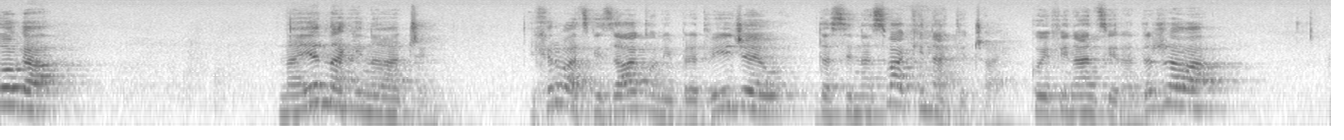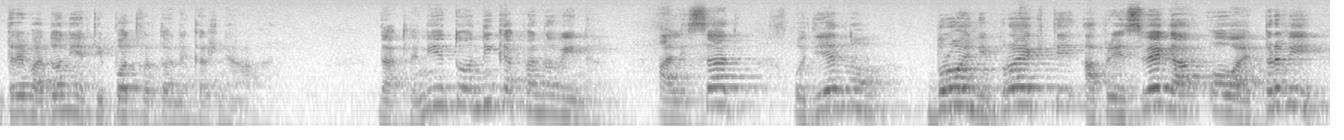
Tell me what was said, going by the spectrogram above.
Stoga, na jednaki način i hrvatski zakoni predviđaju da se na svaki natječaj koji financira država treba donijeti potvrdu o. Dakle, nije to nikakva novina, ali sad odjednom brojni projekti, a prije svega ovaj prvi,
